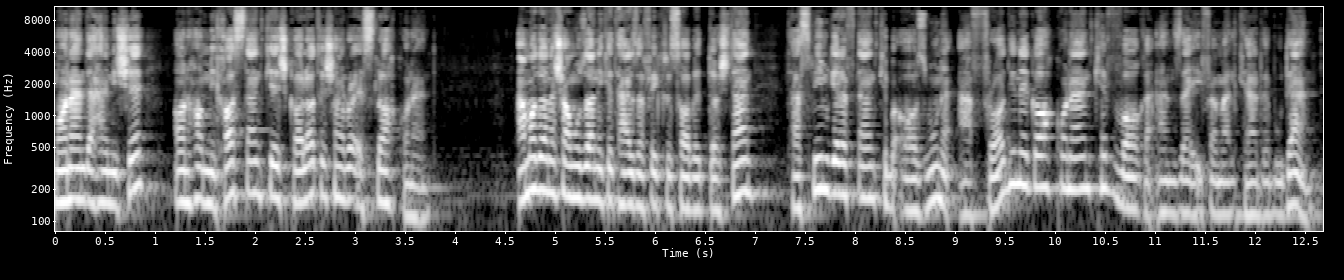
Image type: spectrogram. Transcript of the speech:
مانند همیشه آنها می‌خواستند که اشکالاتشان را اصلاح کنند. اما دانش آموزانی که طرز فکر ثابت داشتند تصمیم گرفتند که به آزمون افرادی نگاه کنند که واقعا ضعیف عمل کرده بودند.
